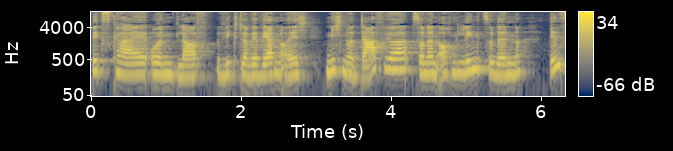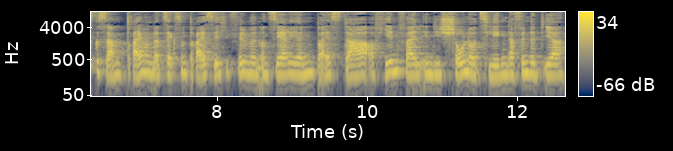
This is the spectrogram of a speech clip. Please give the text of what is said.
Big Sky und Love Victor. Wir werden euch nicht nur dafür, sondern auch einen Link zu den insgesamt 336 Filmen und Serien bei Star auf jeden Fall in die Show Notes legen. Da findet ihr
